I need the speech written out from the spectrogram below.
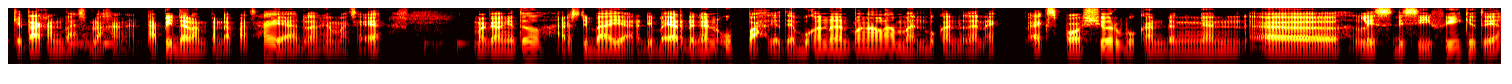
kita akan bahas belakangan. Tapi dalam pendapat saya, dalam hemat saya, magang itu harus dibayar, dibayar dengan upah gitu ya, bukan dengan pengalaman, bukan dengan exposure, bukan dengan eh, list di CV gitu ya,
